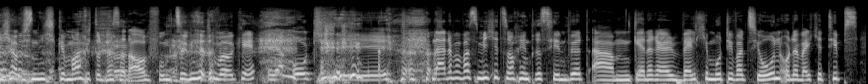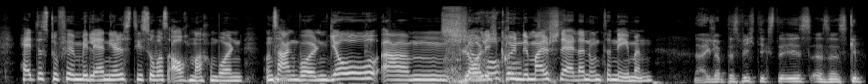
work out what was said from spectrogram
Ich habe es nicht gemacht und das hat auch funktioniert, aber okay. Ja, okay. Nein, aber was mich jetzt noch interessieren wird, ähm, generell, welche Motivation oder welche Tipps hättest du für Millennials, die sowas auch machen wollen und sagen wollen, yo, ähm, lol, ich gründe mal schnell ein Unternehmen. Na, ich glaube, das Wichtigste ist, also es gibt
